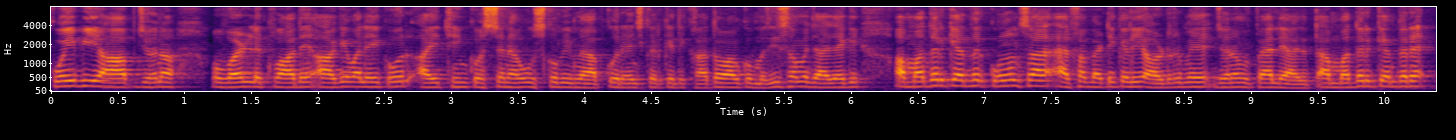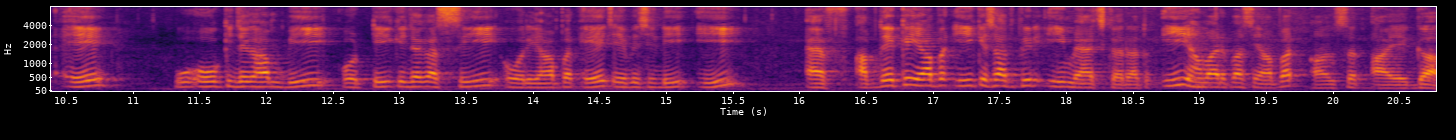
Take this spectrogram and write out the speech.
कोई भी आप जो है ना, वो वर्ड लिखवा दें। आगे वाले एक और आई थिंक क्वेश्चन है, उसको भी मैं आपको अरेंज करके दिखाता हूँ। आपको मज़ीद समझ आ जाएगी। अब मदर के अंदर कौन सा अल्फ़ाबेटिकली ऑर्डर में जो है ना, वो पहले आ जाता है। अब मदर के अंदर है ए वो ओ की जगह हम बी और टी की जगह सी और यहाँ पर H A B C D E F अब देखें यहाँ पर ई e के साथ फिर ई e मैच कर रहा है तो ई e हमारे पास यहाँ पर आंसर आएगा,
